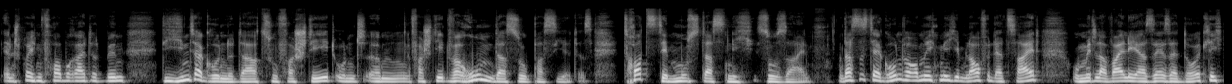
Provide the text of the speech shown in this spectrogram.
entsprechend vorbereitet bin, die Hintergründe dazu versteht und ähm, versteht, warum das so passiert ist. Trotzdem muss das nicht so sein. Und das ist der Grund, warum ich mich im Laufe der Zeit und mittlerweile ja sehr, sehr deutlich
